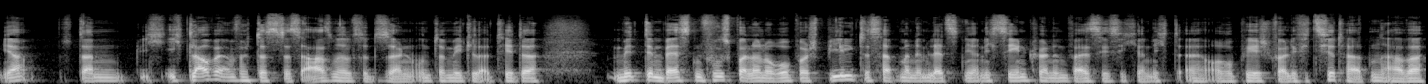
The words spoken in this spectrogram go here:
ja, dann, ich, ich glaube einfach, dass das Arsenal sozusagen unter Mikel Arteta mit dem besten Fußball in Europa spielt. Das hat man im letzten Jahr nicht sehen können, weil sie sich ja nicht äh, europäisch qualifiziert hatten. Aber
